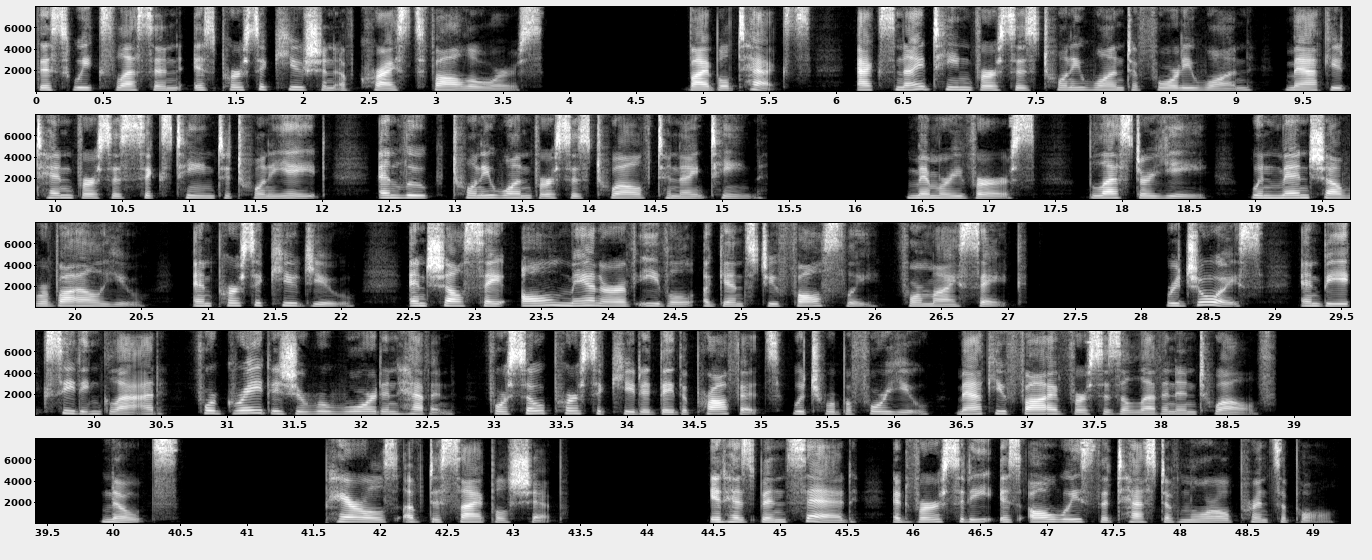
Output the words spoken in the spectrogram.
This week's lesson is Persecution of Christ's Followers. Bible texts Acts 19 verses 21 to 41, Matthew 10 verses 16 to 28, and Luke 21 verses 12 to 19. Memory verse Blessed are ye, when men shall revile you, and persecute you, and shall say all manner of evil against you falsely, for my sake. Rejoice, and be exceeding glad, for great is your reward in heaven, for so persecuted they the prophets which were before you. Matthew 5 verses 11 and 12. Notes Perils of Discipleship It has been said, adversity is always the test of moral principle.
